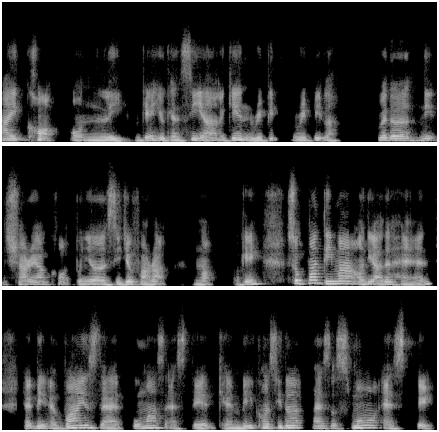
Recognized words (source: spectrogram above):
High Court only. Okay, you can see, uh, again, repeat, repeat lah whether need Sharia court punya sijil faraid not. Okay, so Puan Tima, on the other hand, had been advised that Umar's estate can be considered as a small estate.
